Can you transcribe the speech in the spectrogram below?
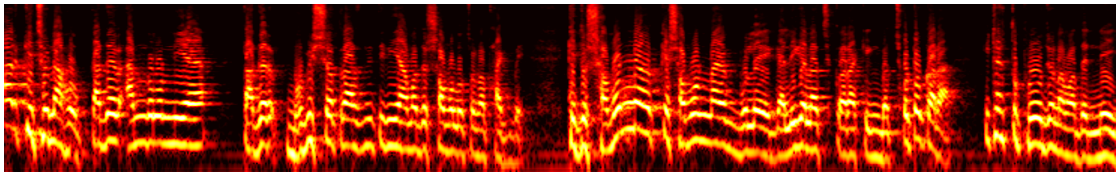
আর কিছু না হোক, তাদের আন্দোলন নিয়ে তাদের ভবিষ্যৎ রাজনীতি নিয়ে আমাদের সমালোচনা থাকবে। কিন্তু সমন্বয়ককে সমন্বয়ক বলে গালিগালাজ করা কিংবা ছোট করা, এটার তো প্রয়োজন আমাদের নেই।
